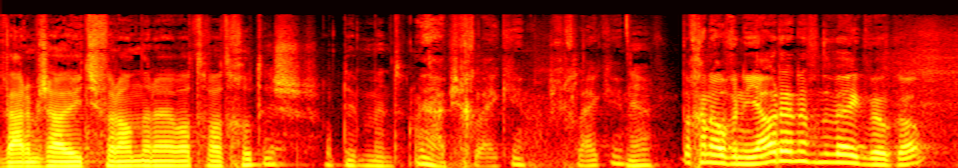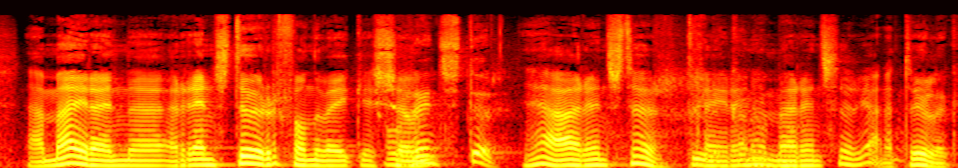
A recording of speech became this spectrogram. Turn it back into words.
waarom zou je iets veranderen wat, wat goed is op dit moment? Ja, heb je gelijk in. Heb je gelijk in. Ja. We gaan over naar jouw renner van de week, Wilco. Nou, mijn ren, eh, renster van de week is... Oh, eh, renster. Ja, renster. Tuurlijk, Geen ook maar wel. renster. Ja, natuurlijk.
